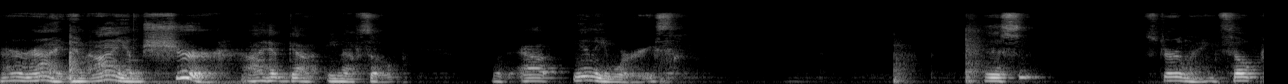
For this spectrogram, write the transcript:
All right, and I am sure I have got enough soap without any worries. This Sterling Soap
